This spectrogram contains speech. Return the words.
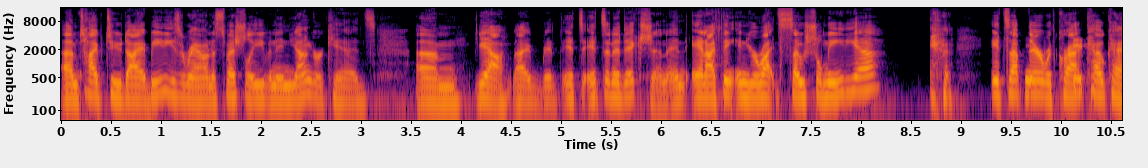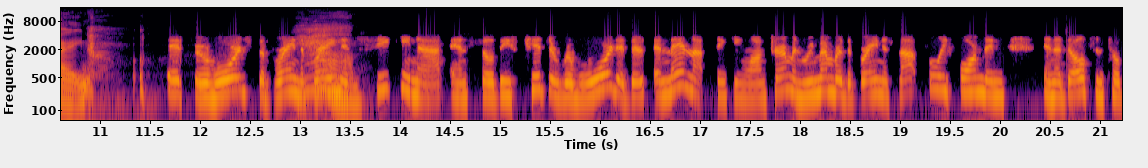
um, type two diabetes around, especially even in younger kids. Um, yeah, I, it, it's it's an addiction, and and I think, and you're right. Social media, it's up there with crack it- cocaine. it rewards the brain. The brain is seeking that, and so these kids are rewarded. They're, and they're not thinking long term. And remember, the brain is not fully formed in in adults until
